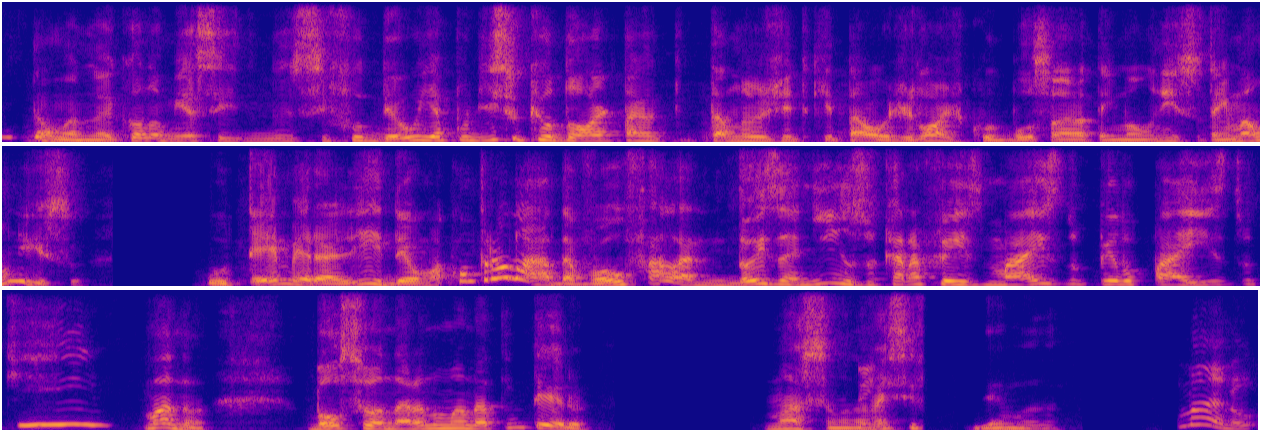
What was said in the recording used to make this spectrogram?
Então, mano, a economia se, se fudeu e é por isso que o dólar tá, tá no jeito que tá hoje. Lógico, o Bolsonaro tem mão nisso? Tem mão nisso. O Temer ali deu uma controlada. Vou falar, em dois aninhos o cara fez mais do, pelo país do que, mano, Bolsonaro no mandato inteiro. Nossa, mano, Sim. vai se fuder, mano. Mano,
